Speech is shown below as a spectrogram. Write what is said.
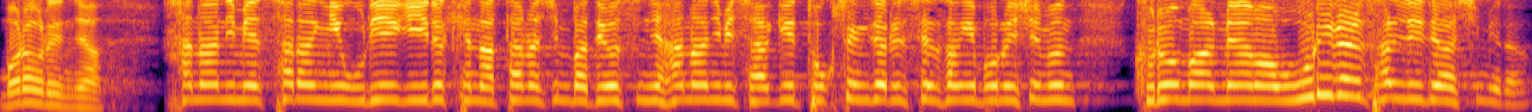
뭐라 그랬냐? 하나님의 사랑이 우리에게 이렇게 나타나신 바 되었으니 하나님이 자기의 독생자를 세상에 보내시면 그로 말미암아 우리를 살리려 하심이라.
